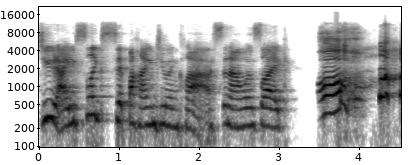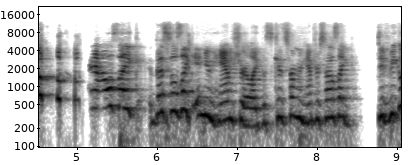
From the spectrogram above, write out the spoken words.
dude, I used to like sit behind you in class. And I was like, Oh, and I was like, this was like in New Hampshire, like this kid's from New Hampshire. So I was like, did we go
